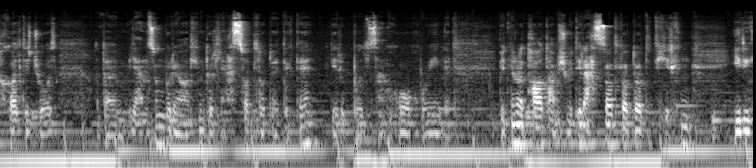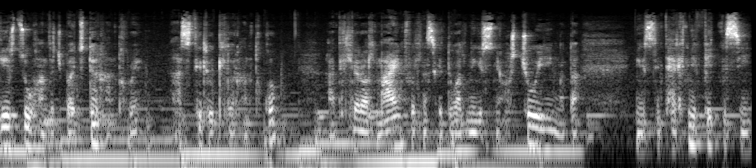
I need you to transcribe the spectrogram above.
тохиолдож уус одоо янзан бүрийн олон төрлийн асуудлууд байдаг те. Гэр бүл санхүү хувийн ингээд бид нэр тоо таамшгүй тэр асуудлуудад хэрхэн эргээр зөв хандаж бодитоор хандах вэ а сэтгэл хөдлөлөөр хандахгүй. А тэгэхээр бол mindfulness гэдэг бол нэгэсний орчин үеийн одоо нэгэсний тархины фитнесийн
